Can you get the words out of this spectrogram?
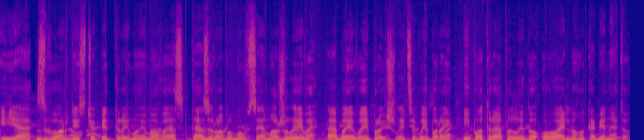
і я з гордістю підтримуємо вас та зробимо все можливе, аби ви пройшли ці вибори і потрапили до овального кабінету.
